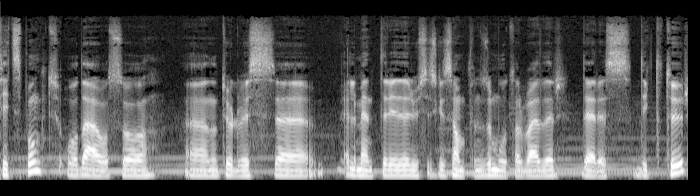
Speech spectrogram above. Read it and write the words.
tidspunkt. Og det er også eh, naturligvis eh, elementer i det russiske samfunnet som motarbeider deres diktatur.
